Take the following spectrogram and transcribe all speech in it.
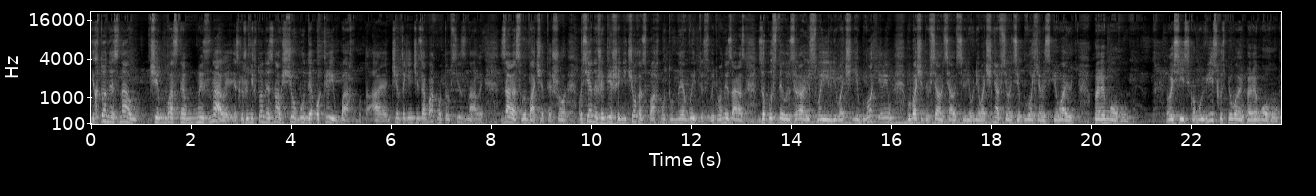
Ніхто не знав, чим власне ми знали. Я скажу, ніхто не знав, що буде окрім Бахмута. А чим закінчиться Бахмут, то всі знали. Зараз ви бачите, що росіяни вже більше нічого з Бахмуту не витиснуть. Вони зараз запустили з раю свої лівачні блогерів. Ви бачите, вся оця оця лівачня, всі оці блогери співають перемогу російському війську, співають перемогу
